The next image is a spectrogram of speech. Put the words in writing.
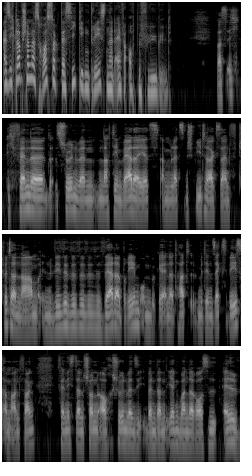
also ich glaube schon, dass Rostock der Sieg gegen Dresden halt einfach auch beflügelt. Was ich, ich fände es schön, wenn nachdem Werder jetzt am letzten Spieltag seinen Twitter-Namen in Werder Bremen umgeändert hat, mit den sechs Ws am Anfang, fände ich es dann schon auch schön, wenn sie, wenn dann irgendwann daraus L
